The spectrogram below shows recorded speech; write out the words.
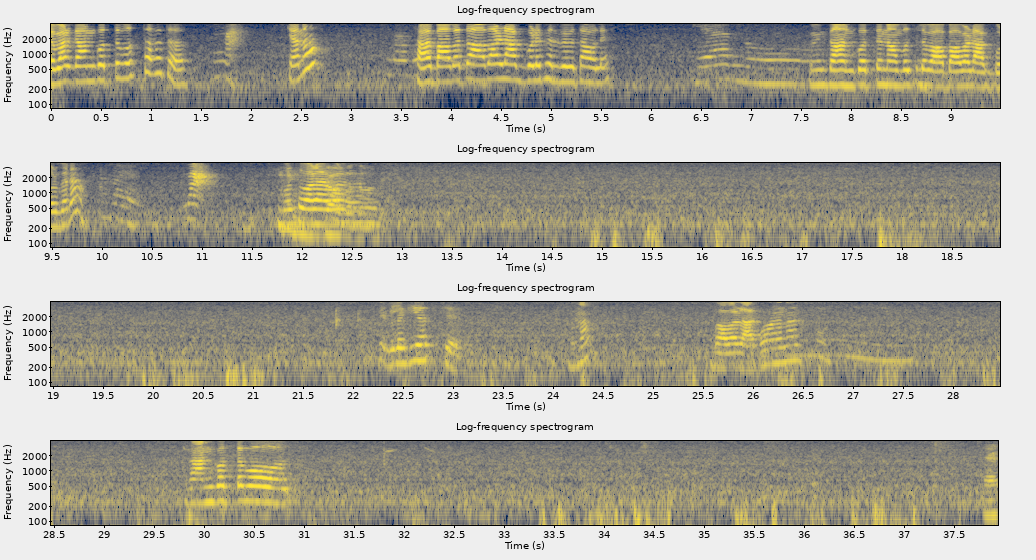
এবার গান করতে বসতে হবে তো? কেন? তাহলে বাবা তো আবার রাগ করে ফেলবে তাহলে। তুমি গান করতে না বসলে বাবা আবার রাগ করবে না? বসে পড়ো চল, একবার। বসে পড়ো। এগুলো কি হচ্ছে? না। বাবা রাগ ভাঙানো হচ্ছে? গান করতে বস।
